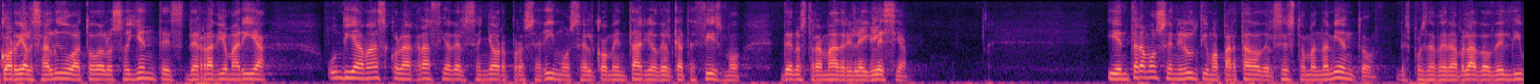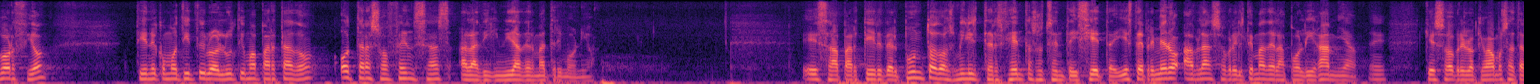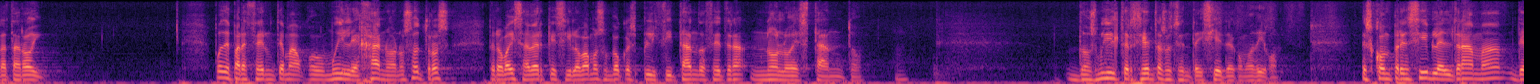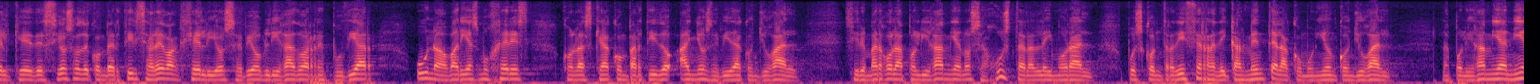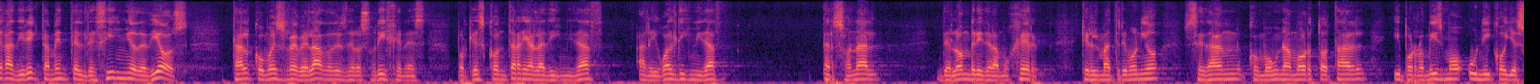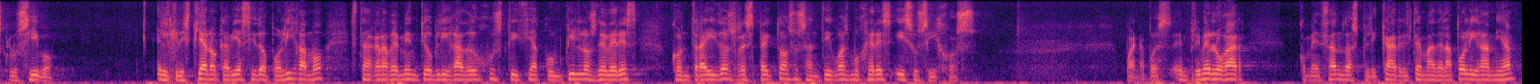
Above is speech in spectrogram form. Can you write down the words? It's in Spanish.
Un cordial saludo a todos los oyentes de Radio María. Un día más, con la gracia del Señor, proseguimos el comentario del Catecismo de nuestra Madre la Iglesia. Y entramos en el último apartado del sexto mandamiento. Después de haber hablado del divorcio, tiene como título el último apartado, Otras ofensas a la dignidad del matrimonio es a partir del punto 2387 y este primero habla sobre el tema de la poligamia, ¿eh? que es sobre lo que vamos a tratar hoy. Puede parecer un tema muy lejano a nosotros, pero vais a ver que si lo vamos un poco explicitando, etcétera, no lo es tanto. 2387, como digo. Es comprensible el drama del que, deseoso de convertirse al Evangelio, se ve obligado a repudiar una o varias mujeres con las que ha compartido años de vida conyugal. Sin embargo, la poligamia no se ajusta a la ley moral, pues contradice radicalmente la comunión conyugal. La poligamia niega directamente el designio de Dios, tal como es revelado desde los orígenes, porque es contraria a la dignidad, a la igual dignidad personal del hombre y de la mujer, que en el matrimonio se dan como un amor total y por lo mismo único y exclusivo. El cristiano que había sido polígamo está gravemente obligado en justicia a cumplir los deberes contraídos respecto a sus antiguas mujeres y sus hijos. Bueno, pues en primer lugar, comenzando a explicar el tema de la poligamia,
